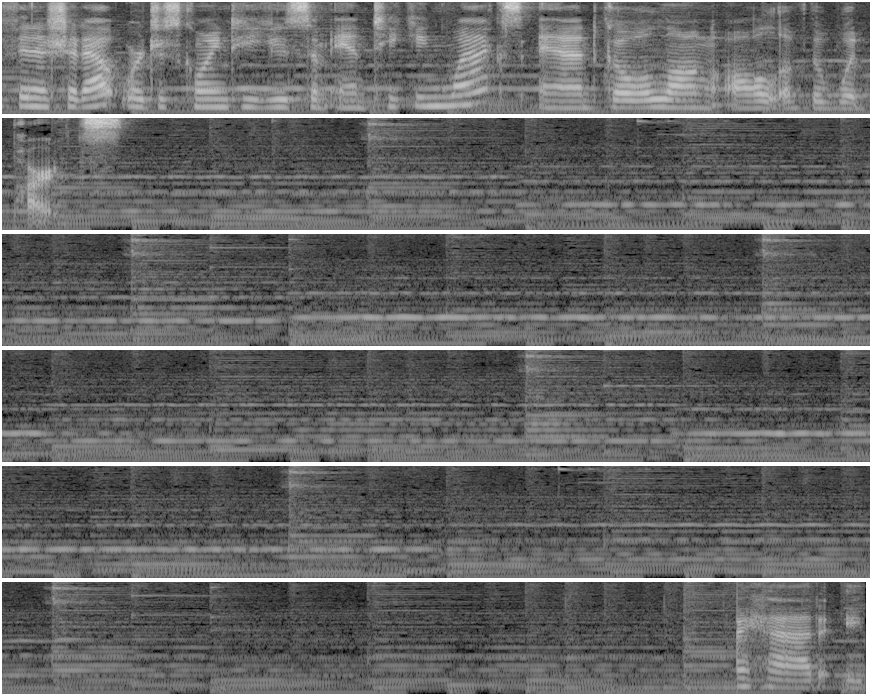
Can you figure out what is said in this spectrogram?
To finish it out, we're just going to use some antiquing wax and go along all of the wood parts. I had a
